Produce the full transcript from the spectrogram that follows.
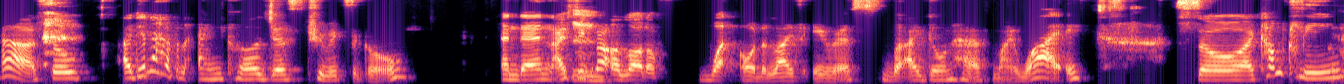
Yeah, so I didn't have an anchor just three weeks ago. And then I figured Mm. out a lot of what are the life areas, but I don't have my why. So I come clean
